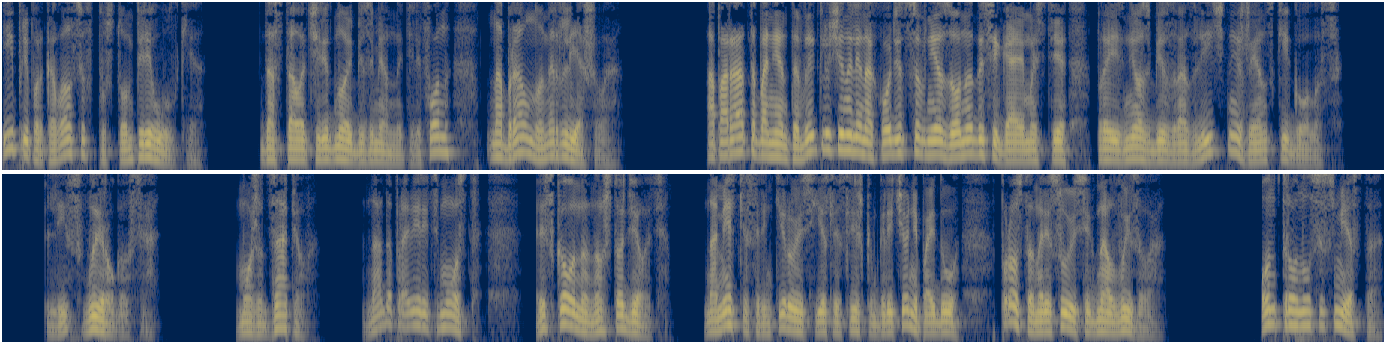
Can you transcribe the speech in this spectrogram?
и припарковался в пустом переулке. Достал очередной безымянный телефон, набрал номер Лешего. «Аппарат абонента выключен или находится вне зоны досягаемости», произнес безразличный женский голос. Лис выругался. «Может, запил? Надо проверить мост. Рискованно, но что делать? На месте сориентируюсь, если слишком горячо не пойду, просто нарисую сигнал вызова». Он тронулся с места,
